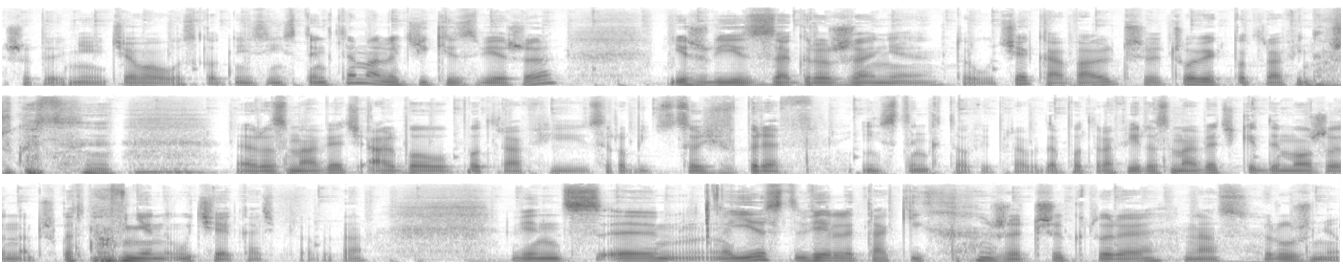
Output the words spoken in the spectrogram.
żeby nie działało zgodnie z instynktem, ale dzikie zwierzę, jeżeli jest zagrożenie, to ucieka, walczy. Człowiek potrafi na przykład rozmawiać albo potrafi zrobić coś wbrew instynktowi, prawda? Potrafi rozmawiać, kiedy może na przykład powinien uciekać, prawda? Więc jest wiele takich rzeczy, które nas różnią.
